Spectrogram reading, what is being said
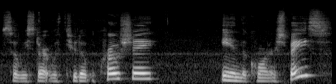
So we start with two double crochet in the corner space.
